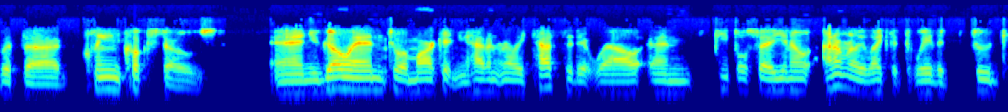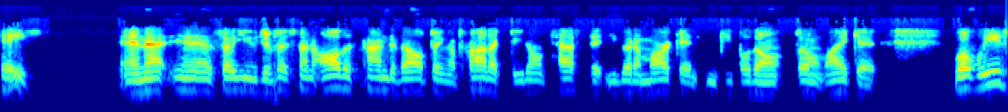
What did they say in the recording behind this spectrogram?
with uh, clean cook stoves. And you go into a market and you haven't really tested it well, and people say, you know, I don't really like the way the food tastes. And that, you know, so you spend all this time developing a product, but you don't test it. You go to market and people don't don't like it. What we've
